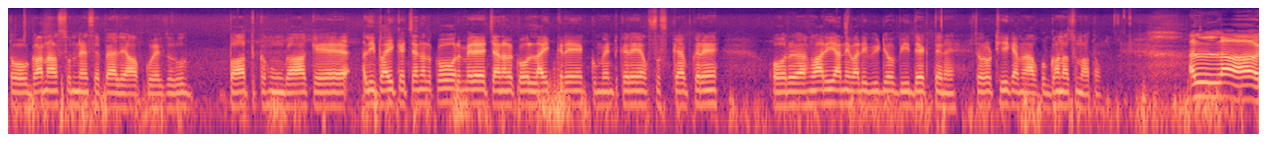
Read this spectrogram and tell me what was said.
तो गाना सुनने से पहले आपको एक ज़रूर बात कहूँगा कि अली भाई के चैनल को और मेरे चैनल को लाइक करें कमेंट करें और सब्सक्राइब करें। और हमारी आने वाली वीडियो भी देखते रहें। चलो ठीक है, मैं आपको गाना सुनाता हूँ। अल्लाह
